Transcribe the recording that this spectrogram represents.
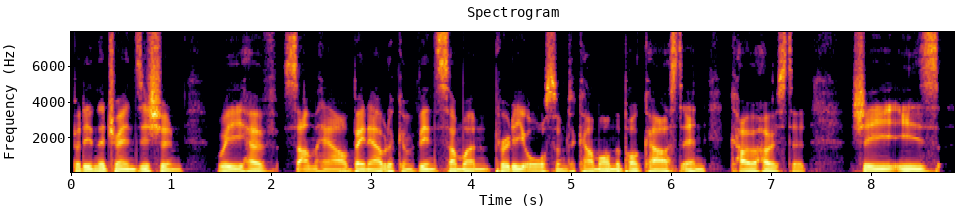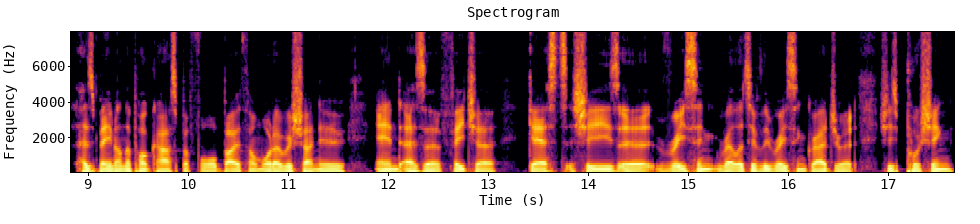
But in the transition, we have somehow been able to convince someone pretty awesome to come on the podcast and co host it. She is has been on the podcast before, both on What I Wish I Knew and as a feature guest. She's a recent, relatively recent graduate. She's pushing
